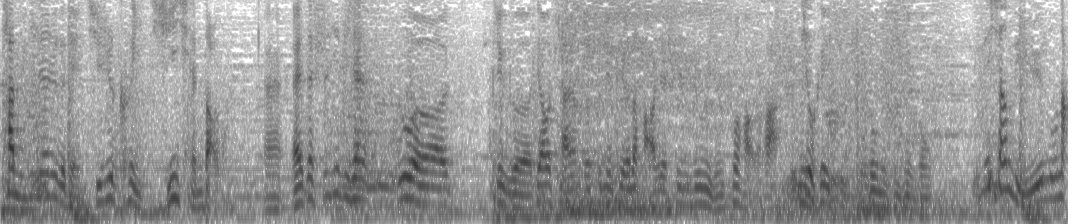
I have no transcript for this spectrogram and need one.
他们今天这个点其实可以提前到达。哎哎，在时机之前，如果这个貂蝉和孙膑配合的好，而且弑神之书已经出好的话，就可以去主动的去进攻。因为相比于露娜，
